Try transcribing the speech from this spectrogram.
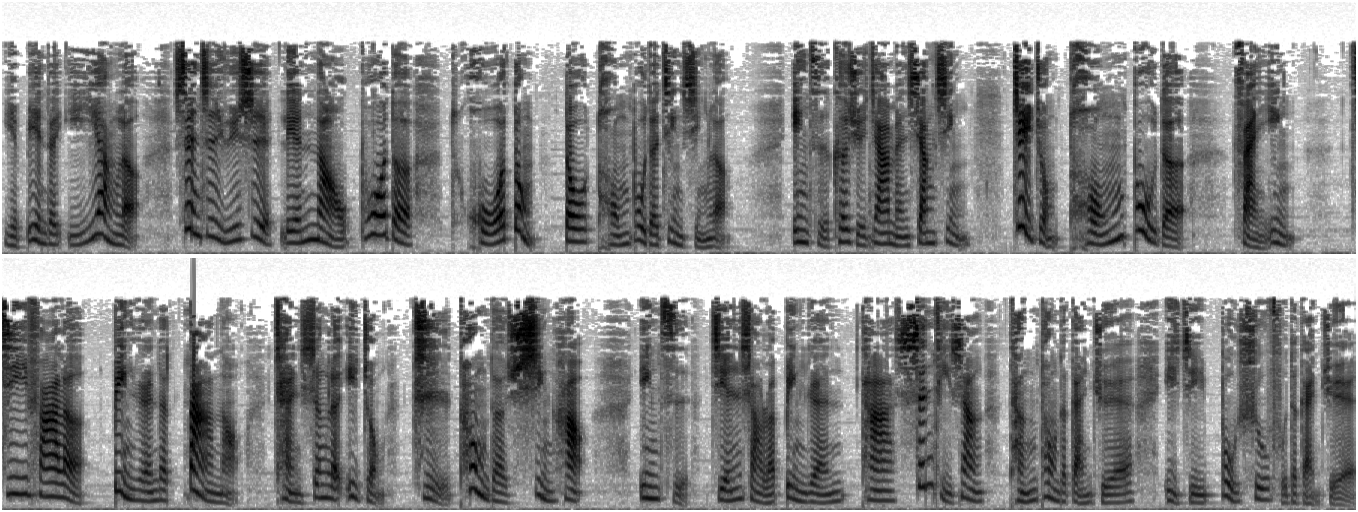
也变得一样了，甚至于是连脑波的活动都同步的进行了。因此，科学家们相信，这种同步的反应激发了病人的大脑，产生了一种止痛的信号，因此减少了病人他身体上疼痛的感觉以及不舒服的感觉。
